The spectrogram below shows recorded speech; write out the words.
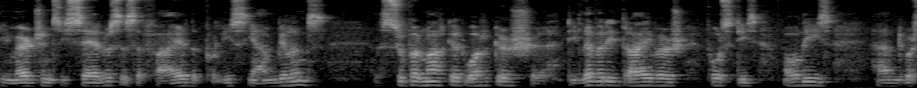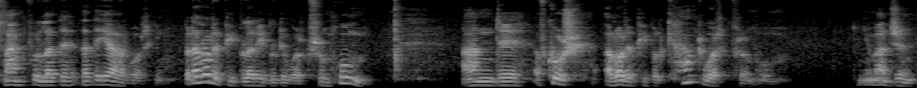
emergency services, the fire, the police, the ambulance, the supermarket workers, uh, delivery drivers, posties, all these. And we're thankful that they, that they are working. But a lot of people are able to work from home. And uh, of course, a lot of people can't work from home. Can you imagine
